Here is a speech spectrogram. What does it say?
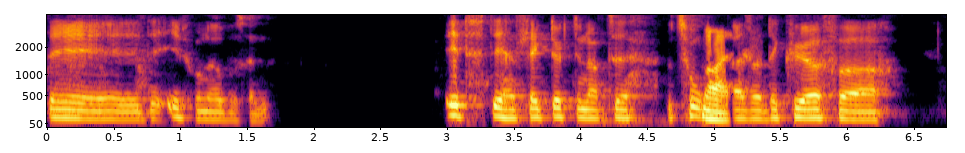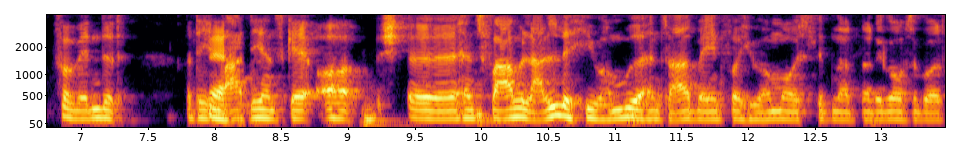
Det, det er 100 procent. Et, det er han slet ikke dygtig nok til. Og to, Nej. altså det kører for, for ventet. Og det er Ja. ja. bare det, han skal. Og øh, hans far vil aldrig hive ham ud af hans eget bane for at hive ham over i Slipknot, når det går så godt.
